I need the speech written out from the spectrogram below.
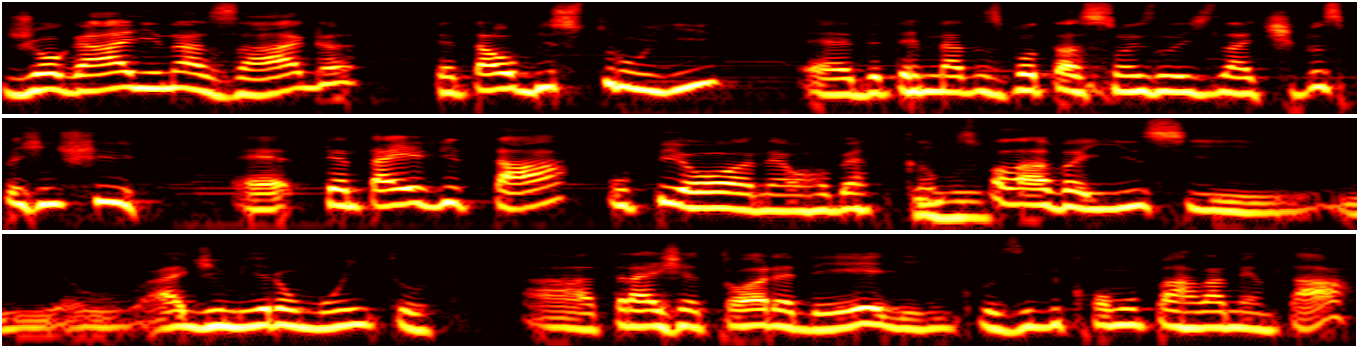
jogar ali na zaga, tentar obstruir é, determinadas votações legislativas para a gente é, tentar evitar o pior, né? O Roberto Campos falava isso e, e eu admiro muito a trajetória dele, inclusive como parlamentar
